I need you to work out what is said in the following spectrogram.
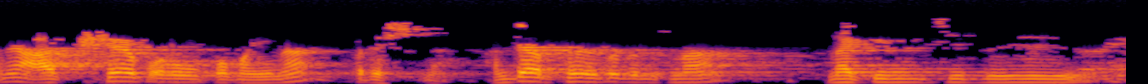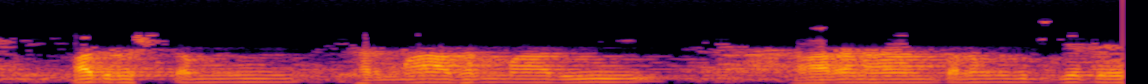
అనే ఆక్షేపరూపమైన ప్రశ్న. అంటే అర్థం ఏంటో తెలిసిన? నకించిద్ అదృష్టం ధర్మాధర్మాది కారణాంతరం విద్యతే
